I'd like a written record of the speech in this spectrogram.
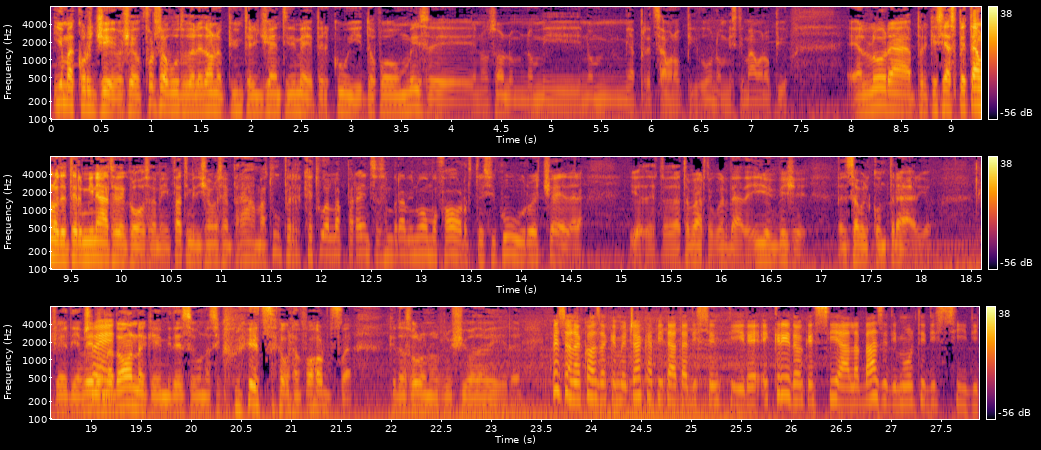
io mi accorgevo, cioè, forse ho avuto delle donne più intelligenti di me, per cui dopo un mese, non so, non, non mi, non mi apprezzavano più, non mi stimavano più. E allora, perché si aspettavano determinate cose infatti mi dicevano sempre, ah ma tu perché tu all'apparenza sembravi un uomo forte, sicuro, eccetera. Io ho detto, d'altra parte, guardate, io invece pensavo il contrario, cioè di avere Cioè- una donna che mi desse una sicurezza, una forza che da solo non riuscivo ad avere. Questa è una cosa che mi è già capitata di sentire e credo che sia alla base di molti dissidi.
